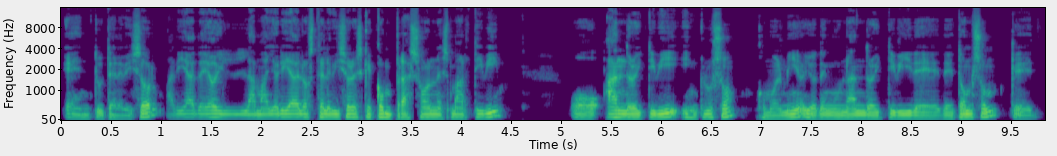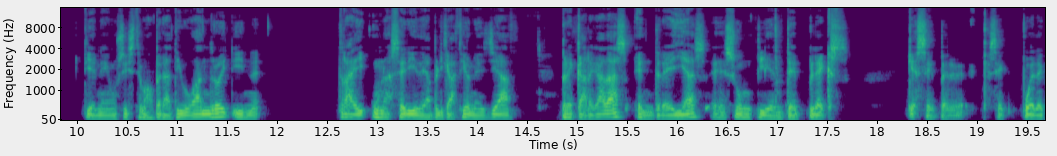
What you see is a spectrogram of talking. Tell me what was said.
en tu televisor. A día de hoy la mayoría de los televisores que compras son Smart TV o Android TV incluso, como el mío. Yo tengo un Android TV de, Thomson que tiene un sistema operativo Android y trae una serie de aplicaciones ya precargadas. Entre ellas es un cliente Plex que se, que se, puede,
